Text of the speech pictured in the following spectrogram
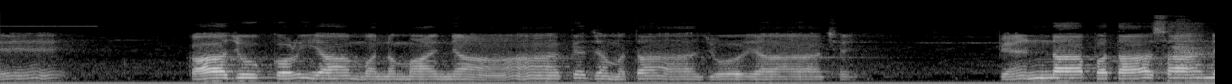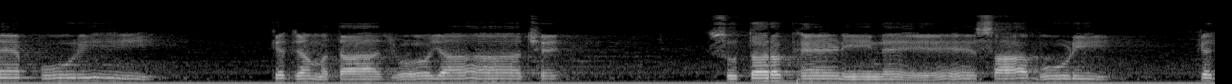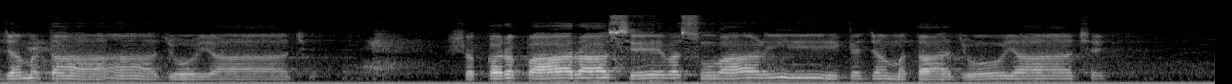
કાજુ કળિયા મન માન્યા કે જમતા જોયા છે. પેંડા પતાસા ને પૂરી કે જમતા જોયા છે. સુતર ફેણીને સાબુડી કે જમતા જોયા છે. શકરપારા સેવ સુવાળી કે જમતા જોયા છે.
